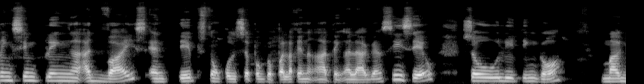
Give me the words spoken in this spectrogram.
aking simpleng ah, advice and tips tungkol sa pagpapalaki ng ating alagang sisiw. So, ulitin ko, mag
